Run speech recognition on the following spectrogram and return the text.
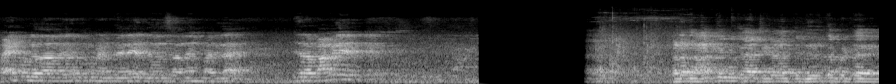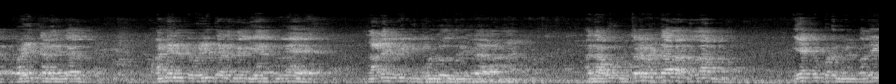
பயனுள்ளதாக இருக்கும் என்பதில் எந்த ஒரு சந்தேகமும் இல்லை. இதில் மகளிருக்கு கடந்த அதிமுக ஆட்சி காலத்தில் நிறுத்தப்பட்ட வழித்தடங்கள் பன்னிரண்டு வழித்தடங்கள் ஏற்கனவே நடைமுறைக்கு கொண்டு வந்திருக்கிறார்கள் அது அவர் உத்தரவிட்டால் அதெல்லாம் இயக்கப்படும் என்பதை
